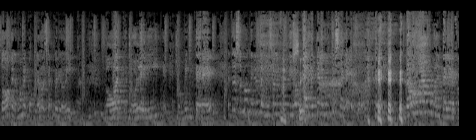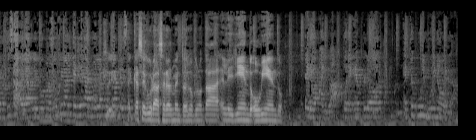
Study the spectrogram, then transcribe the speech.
todos tenemos el complejo de ser periodista. No, es que yo leí, es que yo me enteré. Entonces esos contenidos también son informativos Sí. porque a la gente le gusta hacer eso. no juega como el teléfono, tú sabes, la, la información final que llega no es la Sí, misma que se hay que asegurarse realmente de lo que uno está leyendo o viendo. pero ahí va, por ejemplo, esto es muy, muy novedad.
